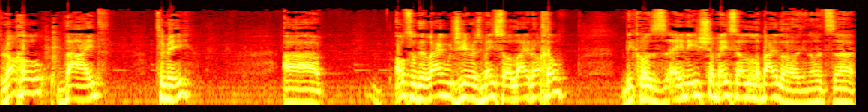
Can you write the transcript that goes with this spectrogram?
Rachel died to me. Uh, also, the language here is Mesa Alai Rachel, because Ein Isha Mesa Labaila, you know, it's uh,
